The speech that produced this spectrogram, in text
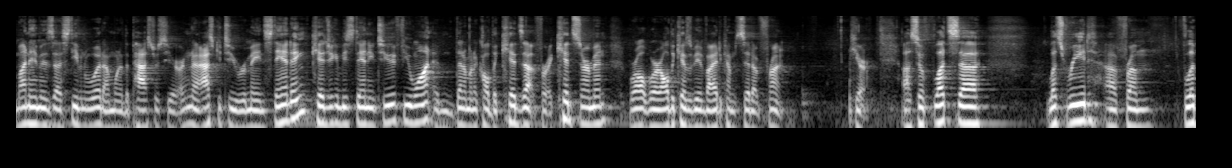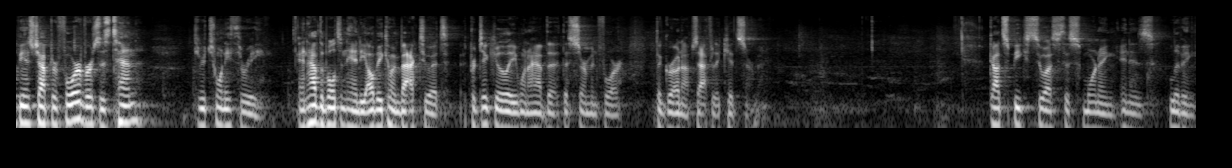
My name is uh, Stephen Wood. I'm one of the pastors here. I'm going to ask you to remain standing. Kids, you can be standing too if you want. And then I'm going to call the kids up for a kids sermon where all, where all the kids will be invited to come sit up front here. Uh, so let's, uh, let's read uh, from Philippians chapter 4, verses 10 through 23. And have the bulletin handy. I'll be coming back to it, particularly when I have the, the sermon for the grown ups after the kids' sermon. God speaks to us this morning in his living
